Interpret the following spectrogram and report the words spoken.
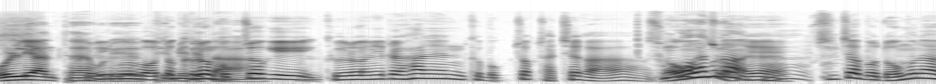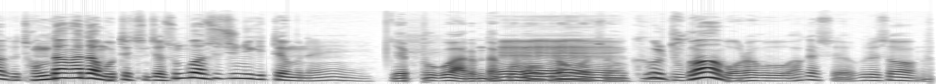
올리한테 우리 그리고 어떤 비밀이다. 그런 목적이 그런 일을 하는 그 목적 자체가 숭고하죠. 너무나 예 네. 진짜 뭐 너무나 그 정당하다 못해 진짜 숭고한 수준이기 때문에 예쁘고 아름답고 예, 뭐 그런 거죠. 그걸 누가 뭐라고 하겠어요. 그래서 음.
